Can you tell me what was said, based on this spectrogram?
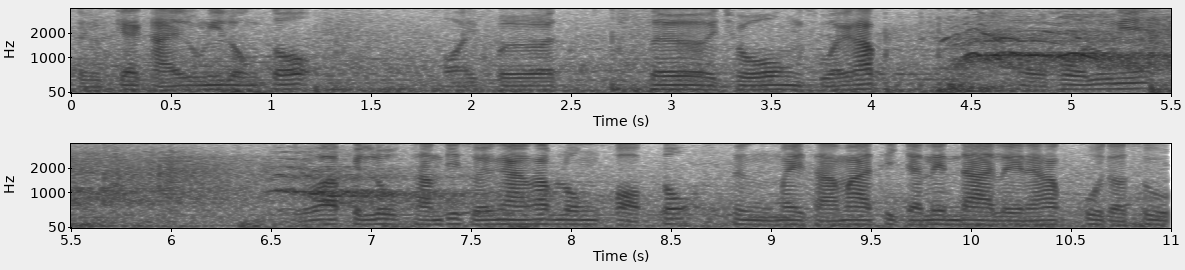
เสิร์ฟแก้ไขลูกนี้ลงโต๊ะคอยเปิดเตอร์ชงสวยครับ โอ้โหลูกนี้ ว่าเป็นลูกทำที่สวยงามครับลงขอบโต๊ะ ซึ่งไม่สามารถที่จะเล่นได้เลยนะครับ คู่ต่อสู้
